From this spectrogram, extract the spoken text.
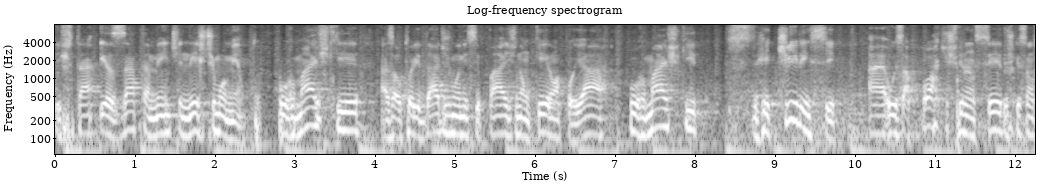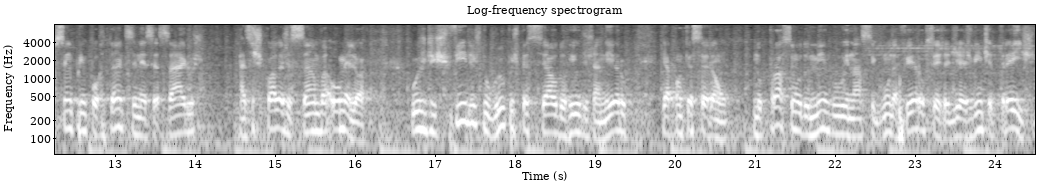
está exatamente neste momento. Por mais que as autoridades municipais não queiram apoiar, por mais que retirem-se os aportes financeiros que são sempre importantes e necessários, as escolas de samba, ou melhor, os desfiles do Grupo Especial do Rio de Janeiro, que acontecerão no próximo domingo e na segunda-feira, ou seja, dias 23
